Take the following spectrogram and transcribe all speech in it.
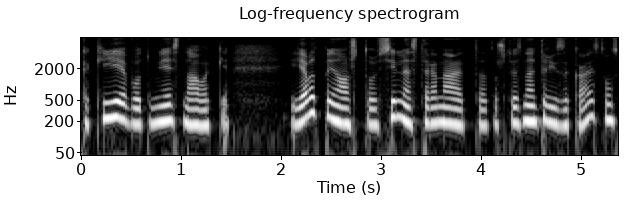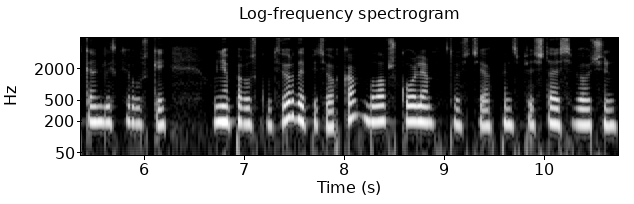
какие вот у меня есть навыки. И я вот поняла, что сильная сторона — это то, что я знаю три языка, эстонский, английский, русский. У меня по-русскому твердая пятерка была в школе, то есть я, в принципе, считаю себя очень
